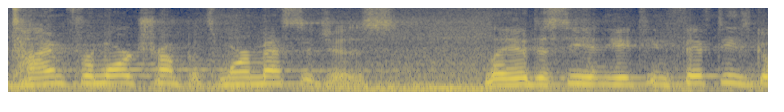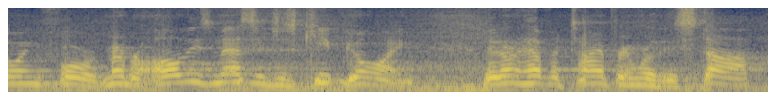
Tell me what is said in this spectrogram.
time for more trumpets, more messages. Laodicea in the 1850s going forward. Remember, all these messages keep going. They don't have a time frame where they stop.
